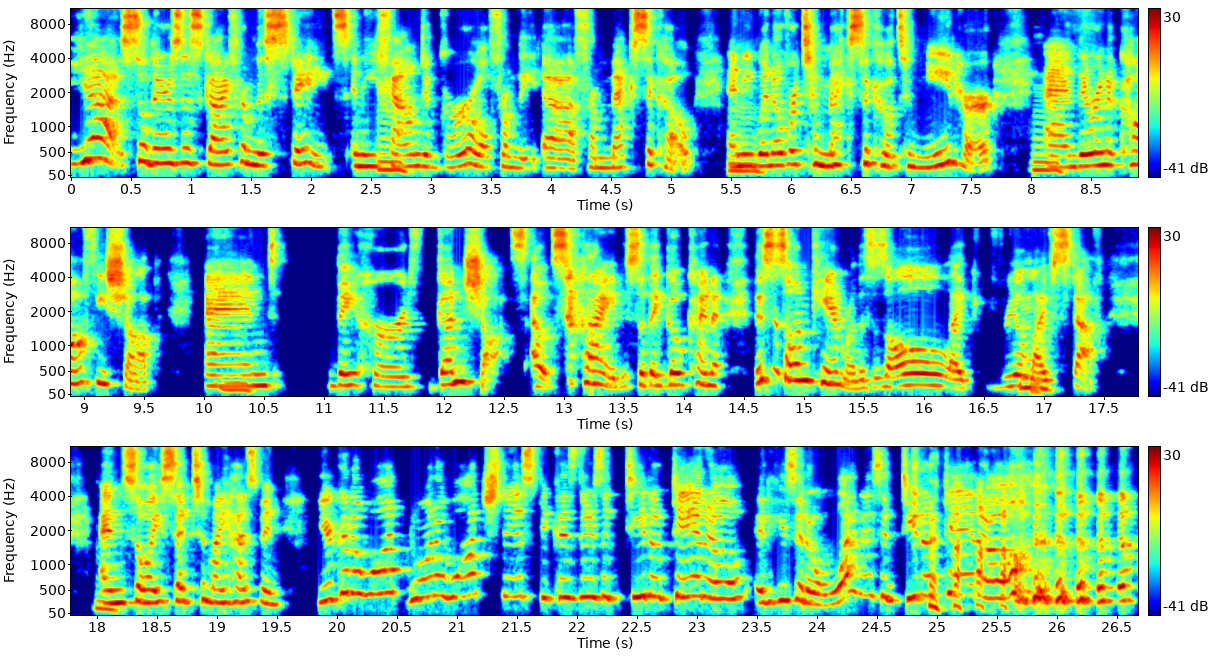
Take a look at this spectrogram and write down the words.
Yeah, so there's this guy from the states and he Mm. found a girl from the uh, from Mexico and he Mm. went over to Mexico to meet her Mm. and they were in a coffee shop and they heard gunshots outside. So they go kind of this is on camera. This is all like real Mm. life stuff. Mm. and so i said to my husband you're gonna want want to watch this because there's a tirotero and he said a what? I said tirotero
